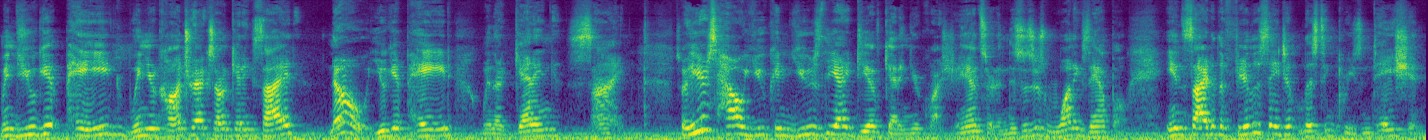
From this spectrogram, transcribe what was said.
I mean, do you get paid when your contracts aren't getting signed? No, you get paid when they're getting signed. So here's how you can use the idea of getting your question answered. And this is just one example. Inside of the Fearless Agent listing presentation,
